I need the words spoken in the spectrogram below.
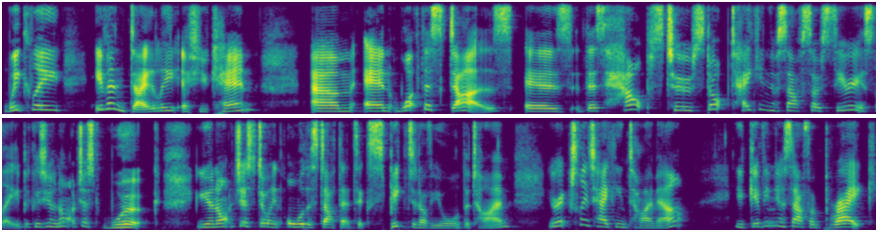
weekly, even daily if you can. Um, and what this does is this helps to stop taking yourself so seriously because you're not just work. You're not just doing all the stuff that's expected of you all the time. You're actually taking time out. You're giving yourself a break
